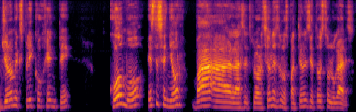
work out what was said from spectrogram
yo no me explico, gente, cómo este señor va a las exploraciones en los panteones de todos estos lugares,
